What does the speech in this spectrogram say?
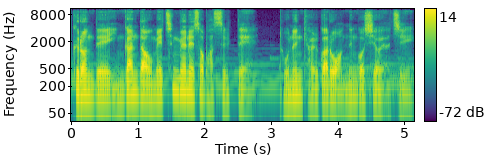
그런데 인간다움의 측면에서 봤을 때 돈은 결과로 얻는 것이어야지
